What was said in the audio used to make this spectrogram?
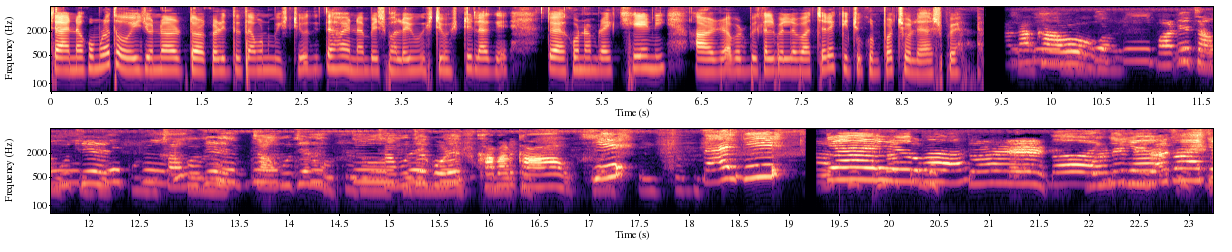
চায়না কুমড়ো তো ওই জন্য আর তরকারিতে তেমন মিষ্টিও দিতে হয় না। বেশ ভালোই মিষ্টি মিষ্টি লাগে। তো এখন আমরা খেয়ে নিই আর আবার বিকালবেলা বাচ্চারা কিছুক্ষণ পর চলে আসবে। খাও। মানে চামচে চামচে চামচে চামচে করে খাবার খাও। মানে মেরা কৃষ্ণ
